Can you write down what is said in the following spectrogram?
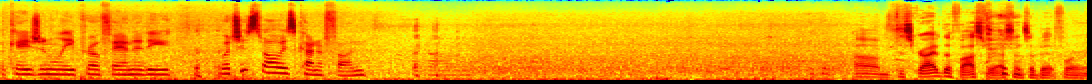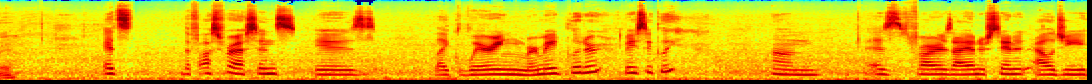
occasionally profanity, which is always kind of fun. Um, Um, describe the phosphorescence a bit for me. It's the phosphorescence is like wearing mermaid glitter, basically. Um, as far as I understand it, algae,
